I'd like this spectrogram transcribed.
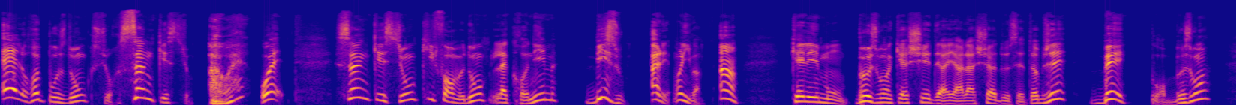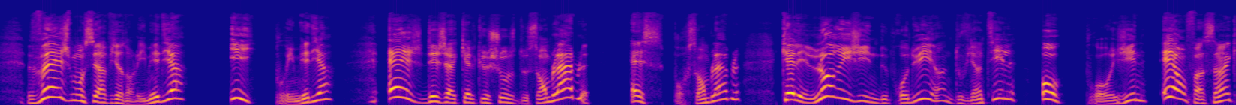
elle repose donc sur cinq questions. Ah ouais? Ouais, cinq questions qui forment donc l'acronyme BISOU. Allez, on y va. 1. Quel est mon besoin caché derrière l'achat de cet objet? B pour besoin. Vais-je m'en servir dans l'immédiat? I pour immédiat. Ai-je déjà quelque chose de semblable? S pour semblable. Quelle est l'origine du produit hein, D'où vient-il? O pour origine. Et enfin 5.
